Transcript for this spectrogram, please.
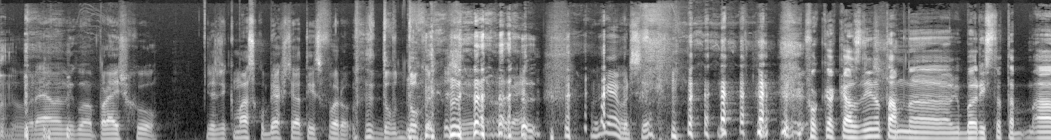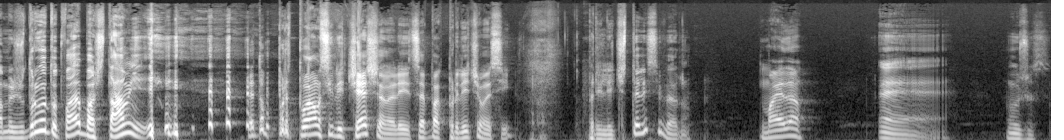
Добре, ама ми го направиш хубаво. Аз викам, аз ако бях, ще я те изфърл. До духа. Окей, мерси. Какво как казали на там на баристата? А, между другото, това е баща ми. Ето, предполагам си личеше, нали? Все пак приличаме си. Приличате ли си, верно? Май да. Е, ужас.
